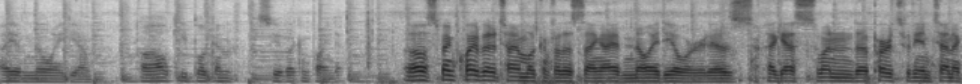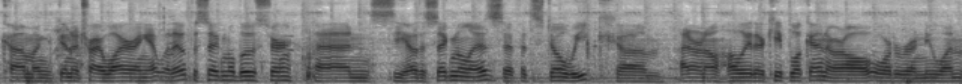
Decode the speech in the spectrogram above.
I have no idea. I'll keep looking, see if I can find it. Well, I've spent quite a bit of time looking for this thing. I have no idea where it is. I guess when the parts for the antenna come, I'm going to try wiring it without the signal booster and see how the signal is. If it's still weak, um, I don't know. I'll either keep looking or I'll order a new one,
